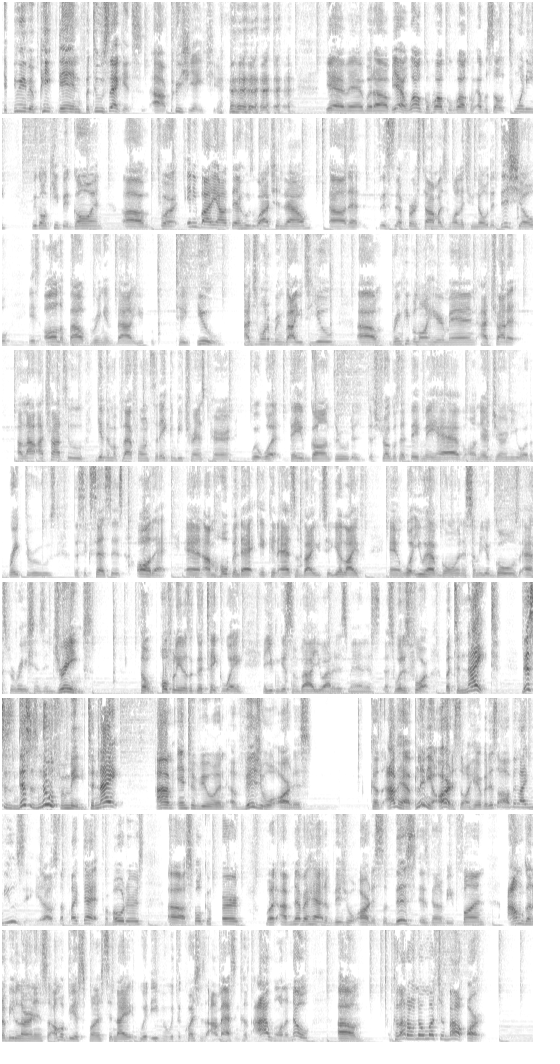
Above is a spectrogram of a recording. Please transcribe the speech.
if you even peeked in for two seconds, I appreciate you. yeah, man. But um, yeah, welcome, welcome, welcome. Episode 20. We're gonna keep it going. Um, for anybody out there who's watching now, uh, that this is their first time, I just want to let you know that this show is all about bringing value to you. I just want to bring value to you. Um, bring people on here, man. I try to allow, I try to give them a platform so they can be transparent with what they've gone through, the, the struggles that they may have on their journey, or the breakthroughs, the successes, all that. And I'm hoping that it can add some value to your life and what you have going and some of your goals, aspirations, and dreams. So hopefully there's a good takeaway and you can get some value out of this, man. That's, that's what it's for. But tonight, this is this is new for me. Tonight, I'm interviewing a visual artist because I've had plenty of artists on here, but it's all been like music, you know, stuff like that, promoters, uh, spoken word. But I've never had a visual artist, so this is gonna be fun. I'm gonna be learning, so I'm gonna be a sponge tonight with even with the questions I'm asking because I want to know, um, because I don't know much about art,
